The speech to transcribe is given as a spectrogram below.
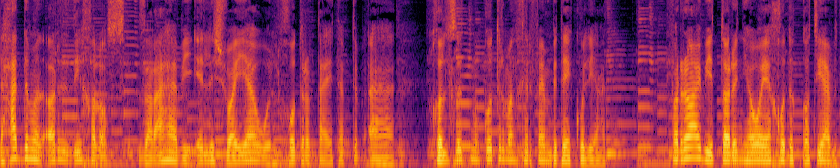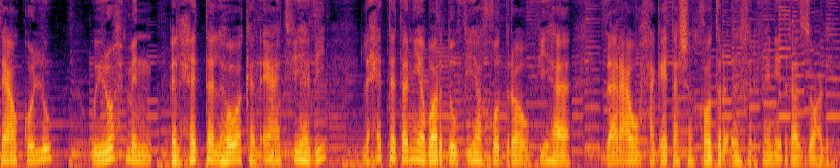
لحد ما الأرض دي خلاص زرعها بيقل شوية والخضرة بتاعتها بتبقى خلصت من كتر ما الخرفان بتاكل يعني. فالراعي بيضطر إن هو ياخد القطيع بتاعه كله ويروح من الحتة اللي هو كان قاعد فيها دي لحتة تانية برضه فيها خضرة وفيها زرع وحاجات عشان خاطر الخرفان يتغذوا عليها.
